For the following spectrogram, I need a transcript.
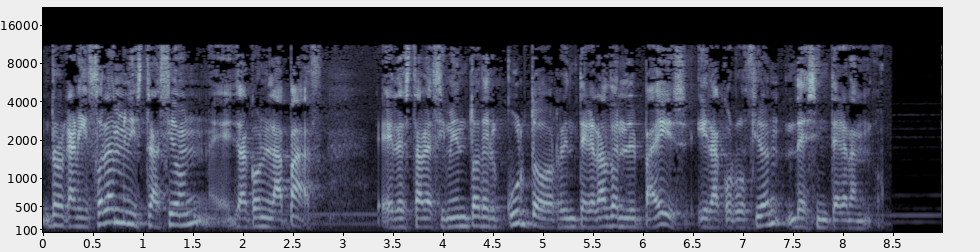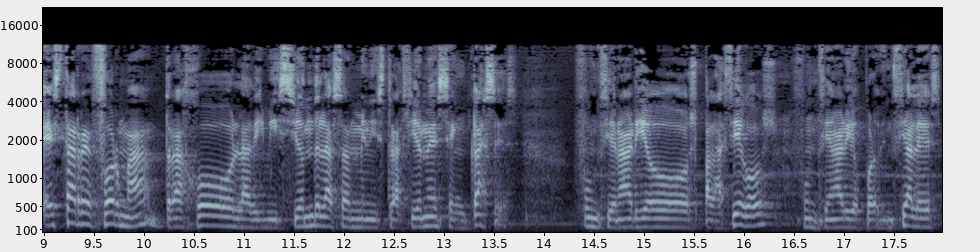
reorganizó la administración eh, ya con la paz, el establecimiento del culto reintegrado en el país y la corrupción desintegrando. Esta reforma trajo la división de las administraciones en clases, funcionarios palaciegos, funcionarios provinciales,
